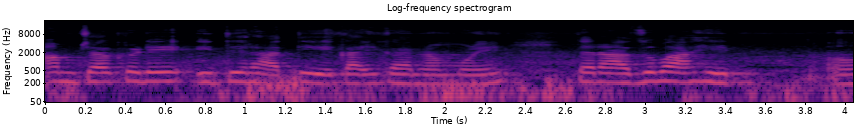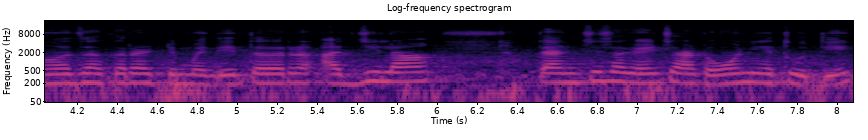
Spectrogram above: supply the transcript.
आमच्याकडे इथे राहते काही कारणामुळे. तर आजोबा आहेत झकराटीमध्ये. तर आजीला त्यांची सगळ्यांची आठवण येत होती.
